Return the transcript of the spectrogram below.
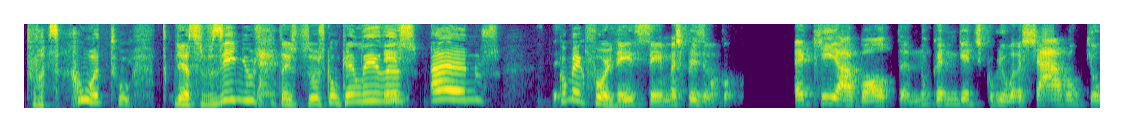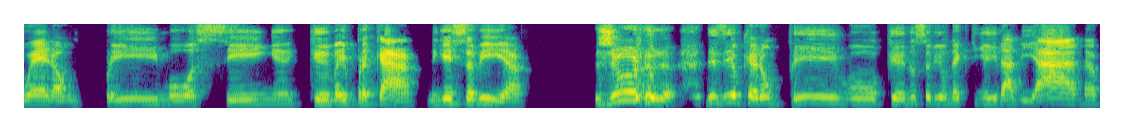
Tu vais à rua, tu, tu conheces vizinhos, tu tens pessoas com quem lidas há anos. Como é que foi? Sim, sim, mas por exemplo, aqui à volta nunca ninguém descobriu. Achavam que eu era um primo assim que veio para cá. Ninguém sabia. Juro! Diziam que era um primo, que não sabia onde é que tinha ido a Diana,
